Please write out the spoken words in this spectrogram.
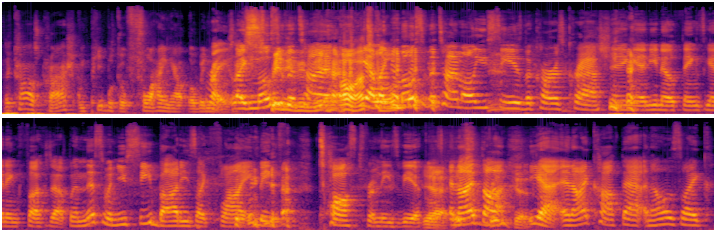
the cars crash and people go flying out the window. Right, like most of the time, air. Oh, that's yeah, cool. like most of the time, all you see is the cars crashing and you know things getting fucked up. In this one, you see bodies like flying, being tossed from these vehicles, Yeah, and it's I thought, really good. yeah, and I caught that, and I was like,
